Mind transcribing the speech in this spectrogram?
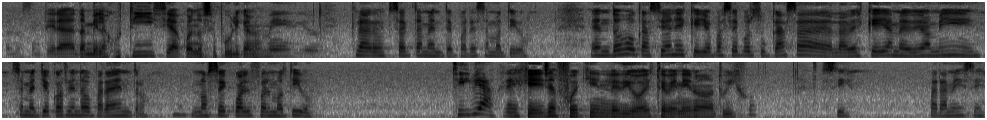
Cuando se entera también la justicia, cuando se publican los medios. Claro, exactamente, por ese motivo. En dos ocasiones que yo pasé por su casa, la vez que ella me vio a mí, se metió corriendo para adentro. No sé cuál fue el motivo. Silvia, ¿crees que ella fue quien le dio este veneno a tu hijo? Sí, para mí sí,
